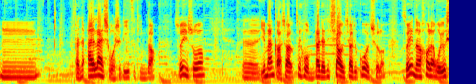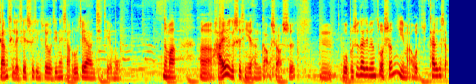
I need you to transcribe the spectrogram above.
嗯。反正 eyelash 我是第一次听到，所以说，嗯，也蛮搞笑的。最后我们大家就笑一笑就过去了。所以呢，后来我又想起了一些事情，所以我今天想录这样一期节目。那么，呃，还有一个事情也很搞笑，是，嗯，我不是在这边做生意嘛，我开了个小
